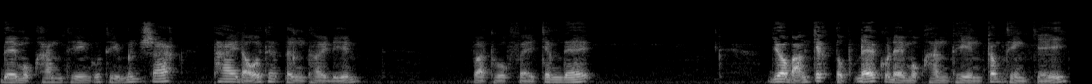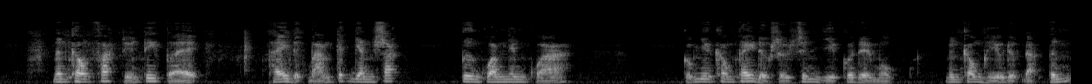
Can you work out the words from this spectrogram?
đề mục hành thiền của thiền minh sát thay đổi theo từng thời điểm và thuộc về chân đế. Do bản chất tục đế của đề mục hành thiền trong thiền chỉ nên không phát triển trí tuệ. thấy được bản chất danh sắc, tương quan nhân quả, cũng như không thấy được sự sinh diệt của đề mục, nên không hiểu được đặc tính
